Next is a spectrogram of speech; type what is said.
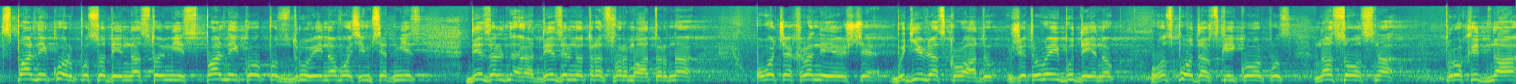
спальний корпус один на 100 місць, спальний корпус другий на 80 місць, дизельно-трансформаторна, овочехранилище, будівля складу, житловий будинок, господарський корпус, насосна, прохідна,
